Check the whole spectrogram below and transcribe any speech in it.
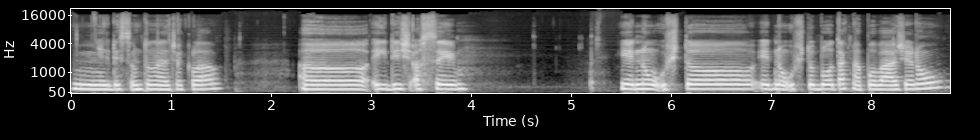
Nikdy jsem to neřekla. Uh, I když asi jednou už to, jednou už to bylo tak napováženou,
